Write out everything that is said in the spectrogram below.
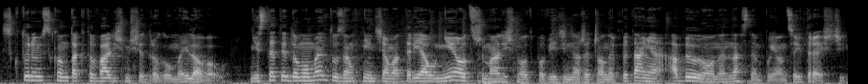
z którym skontaktowaliśmy się drogą mailową. Niestety do momentu zamknięcia materiału nie otrzymaliśmy odpowiedzi na rzeczone pytania, a były one następującej treści.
